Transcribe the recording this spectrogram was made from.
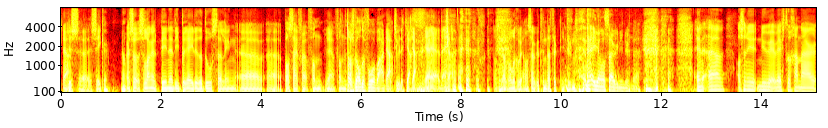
Ja. Dus eh, zeker. Ja. Maar zo, zolang het binnen die bredere doelstelling eh eh, past eigenlijk van, van, ja, van Dat is wel de voorwaarde Ja. natuurlijk. Ja. ja, ja, ja, nee. dat is wel een goede, anders zou ik het inderdaad ook niet doen. nee, anders zou ik het niet doen. nee. En als we nu, nu weer even teruggaan naar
